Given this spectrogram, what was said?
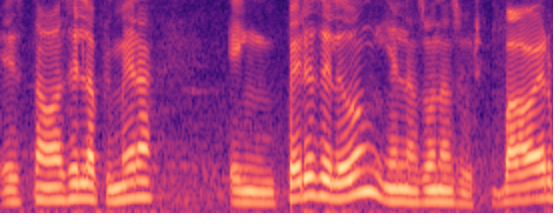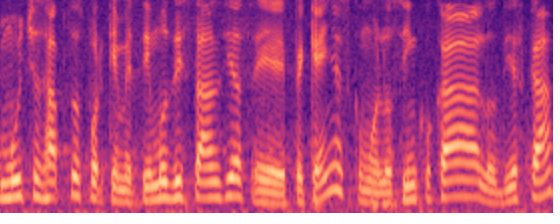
Esta va a ser la primera en Pérez Celedón y en la zona sur. Va a haber muchos aptos porque metimos distancias eh, pequeñas como los 5K, los 10K,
